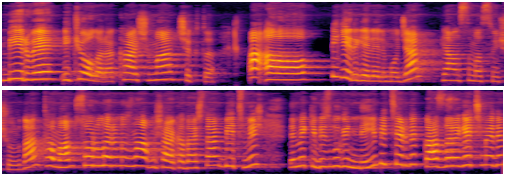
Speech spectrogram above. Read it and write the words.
1 ve 2 olarak karşıma çıktı. Aa, bir geri gelelim hocam. Yansımasın şuradan. Tamam sorularımız ne yapmış arkadaşlar? Bitmiş. Demek ki biz bugün neyi bitirdik? Gazlara geçmedim.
